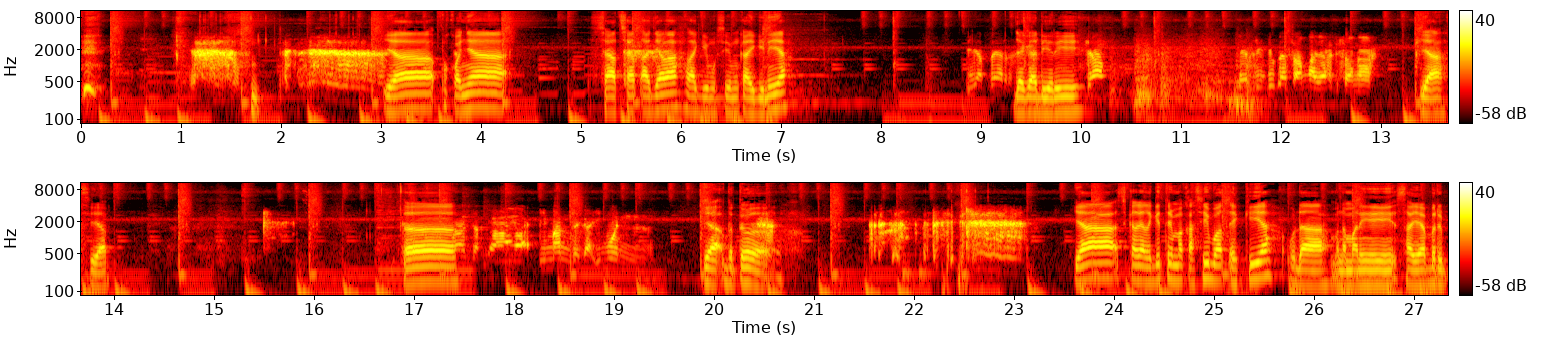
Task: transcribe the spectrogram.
ya pokoknya sehat-sehat aja lah lagi musim kayak gini ya Iya, Per. jaga diri Siap. Juga sama ya di sana. ya siap eh. Jaga iman, jaga imun. ya betul. Ya sekali lagi terima kasih buat Eki ya udah menemani saya ber-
